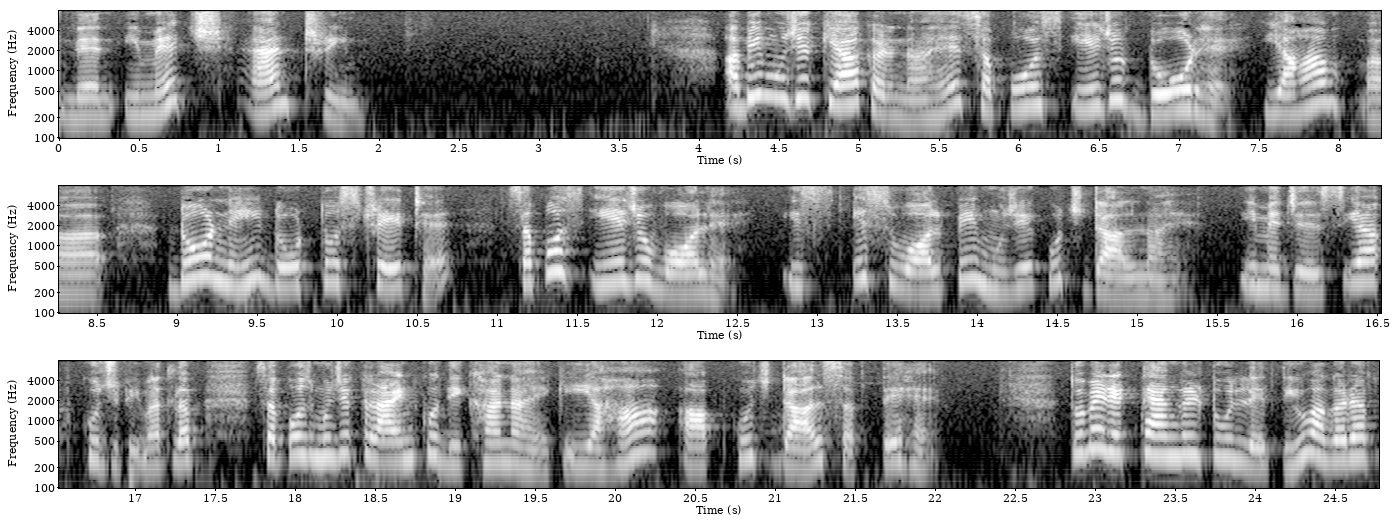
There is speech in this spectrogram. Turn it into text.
then image and trim अभी मुझे क्या करना है? सपोज़ ये जो डोर है, यहाँ डोर नहीं डोर तो स्ट्रेट है। सपोज़ ये जो वॉल है, इस इस वॉल पे मुझे कुछ डालना है इमेजेस या कुछ भी। मतलब सपोज़ मुझे क्लाइंट को दिखाना है कि यहाँ आप कुछ डाल सकते हैं। तो मैं रेक्टेंगल टूल लेती हूँ। अगर अब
